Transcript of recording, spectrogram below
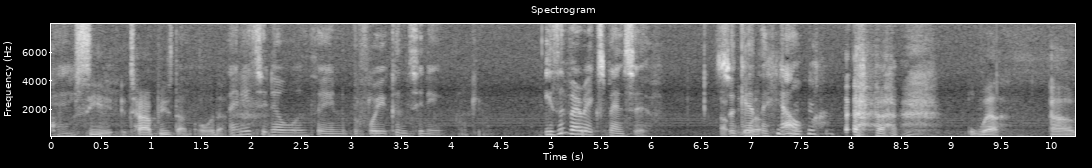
okay. see a, therapist and all that. I need to know one thing before okay. you continue. Okay. Is it very expensive to uh, get well, the help? well, uh,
